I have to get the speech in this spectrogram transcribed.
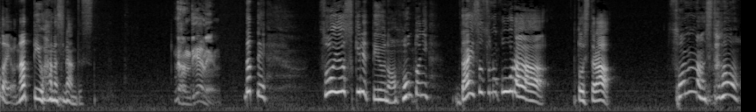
うだよなっていう話なんです。なんでやねんだってそういうスキルっていうのは本当に大卒のコーラとしたらそんなん下の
